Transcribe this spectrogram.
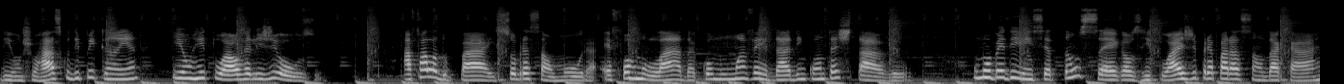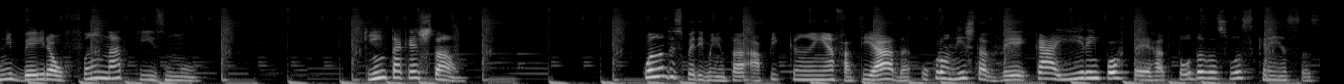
de um churrasco de picanha e um ritual religioso. A fala do pai sobre a salmoura é formulada como uma verdade incontestável. Uma obediência tão cega aos rituais de preparação da carne beira o fanatismo. Quinta questão. Quando experimenta a picanha fatiada, o cronista vê caírem por terra todas as suas crenças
